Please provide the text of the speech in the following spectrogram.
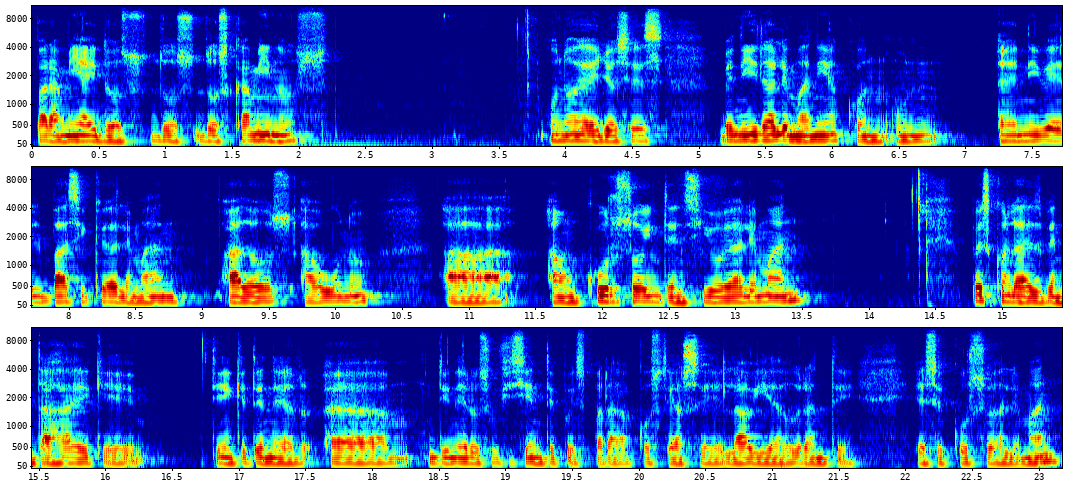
para mí hay dos, dos, dos caminos. Uno de ellos es venir a Alemania con un eh, nivel básico de alemán A2, A1 a, un curso intensivo de alemán, pues con la desventaja de que tienen que tener um, dinero suficiente pues para costearse la vida durante ese curso de alemán.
